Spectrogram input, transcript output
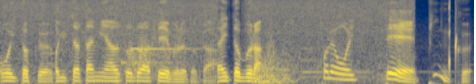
置いとく。折りたたみアウトドアテーブルとか、ライトブラウン。これ置いて、ピンク。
